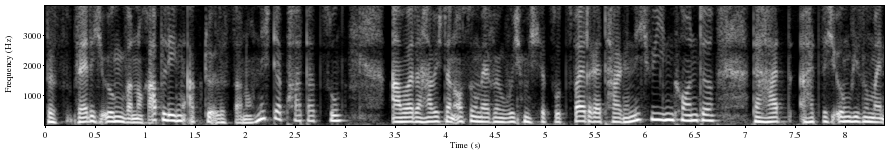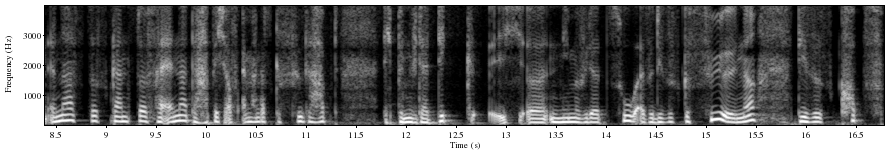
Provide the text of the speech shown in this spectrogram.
das werde ich irgendwann noch ablegen. Aktuell ist da noch nicht der Part dazu. Aber da habe ich dann auch so gemerkt, wo ich mich jetzt so zwei, drei Tage nicht wiegen konnte, da hat, hat sich irgendwie so mein Innerstes ganz doll verändert. Da habe ich auf einmal das Gefühl gehabt, ich bin wieder dick, ich äh, nehme wieder zu. Also dieses Gefühl, ne, dieses Kopf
